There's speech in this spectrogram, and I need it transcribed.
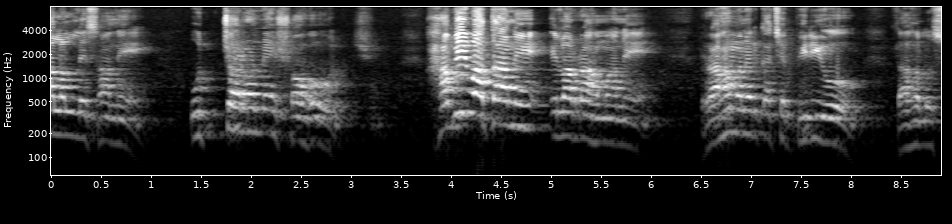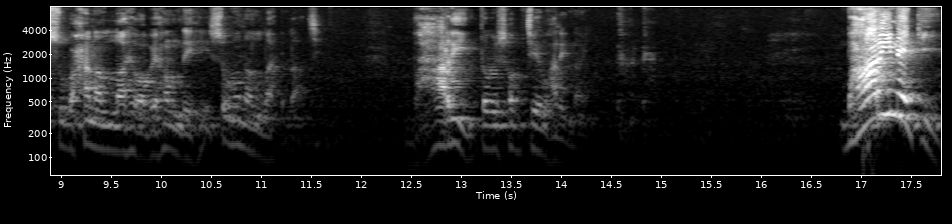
আলাল্লেসানে উচ্চারণে সহজ। হাবিবাতানে এলার রহমানে। রহমানের কাছে প্রিয়, তা হলো সুবাহান আল্লাহ অবেহামদেহি সুবহান আল্লাহ আছে ভারী, তবে সবচেয়ে ভারী নয়। ভারী নেকি?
